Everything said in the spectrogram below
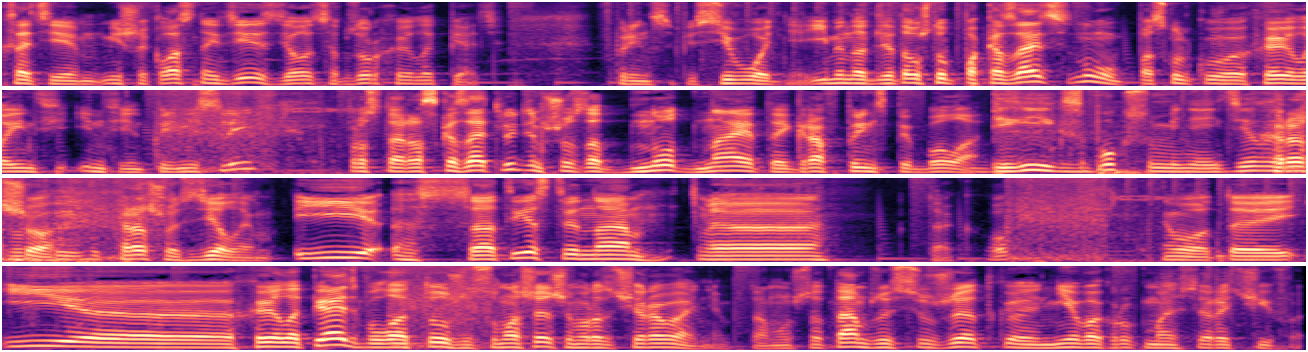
Кстати, Миша, классная идея сделать обзор Halo 5. В принципе, сегодня. Именно для того, чтобы показать, ну, поскольку Halo Infi- Infinite принесли, просто рассказать людям, что за дно дна эта игра в принципе была. Бери Xbox у меня и делай. Хорошо, хорошо, сделаем. И, э, соответственно, э, так, оп. Вот, э, и э, Halo 5 была тоже сумасшедшим разочарованием, потому что там же сюжетка не вокруг Мастера Чифа.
